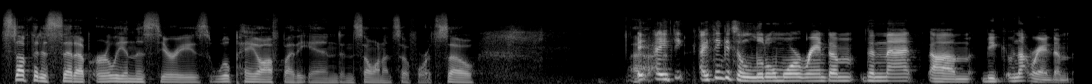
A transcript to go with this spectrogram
stuff that is set up early in this series will pay off by the end, and so on and so forth. So, I, I think I think it's a little more random than that. Um, be, not random.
